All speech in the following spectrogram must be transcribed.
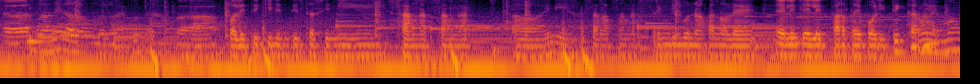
Eh, sebenarnya kalau politik identitas ini sangat-sangat eh, ini ya sangat-sangat sering digunakan oleh elit-elit partai politik karena Mhm. memang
